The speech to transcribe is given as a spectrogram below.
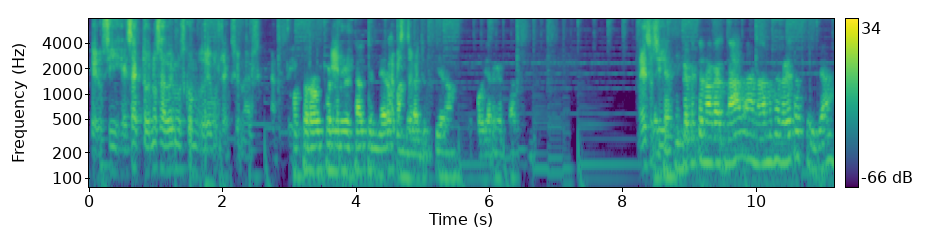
pero sí, exacto, no sabemos cómo podremos reaccionar ante. Otro fue regresar al sendero cuando la hicieron, podía regresar. Eso sí. simplemente no hagas nada, nada más regresas y ya.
